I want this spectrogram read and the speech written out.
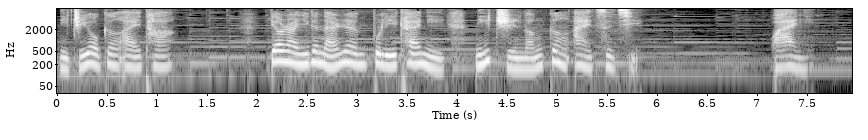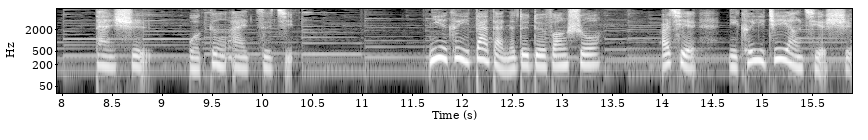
你只有更爱她；要让一个男人不离开你，你只能更爱自己。我爱你，但是我更爱自己。你也可以大胆的对对方说，而且你可以这样解释：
